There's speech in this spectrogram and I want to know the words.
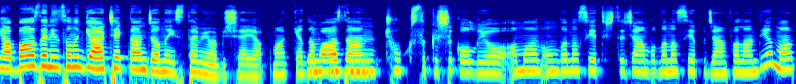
ya bazen insanın gerçekten canı istemiyor bir şey yapmak ya Hı da hı, hı hı. bazen çok sıkışık oluyor aman onda nasıl yetiştireceğim bunda nasıl yapacağım falan diye ama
